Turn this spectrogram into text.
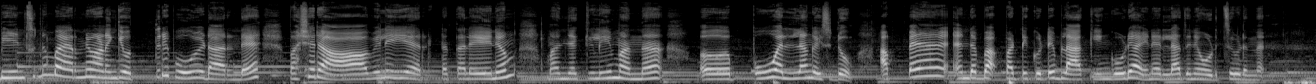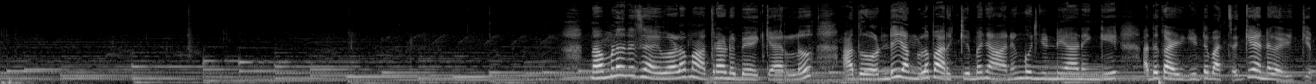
ബീൻസിനും പയറിനും ആണെങ്കിൽ ഒത്തിരി പൂവ് ഇടാറുണ്ട്. പക്ഷെ രാവിലെ ഈ ഇരട്ടത്തലേനും മഞ്ഞക്കിളിയും വന്ന് പൂവെല്ലാം കഴിച്ചിട്ട്. അപ്പേ എന്റെ പട്ടിക്കുട്ടി ബ്ലാക്കിയും കൂടി അതിനെല്ലാത്തിനെയും ഓടിച്ചു വിടുന്നത് നമ്മളതിന് ജൈവവളം മാത്രമാണ് ഉപയോഗിക്കാറുള്ളൂ. അതുകൊണ്ട് ഞങ്ങൾ പറിക്കുമ്പോൾ ഞാനും കുഞ്ഞുണ്ണിയാണെങ്കിൽ അത് കഴുകിയിട്ട് പച്ചയ്ക്ക് തന്നെ കഴിക്കും.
